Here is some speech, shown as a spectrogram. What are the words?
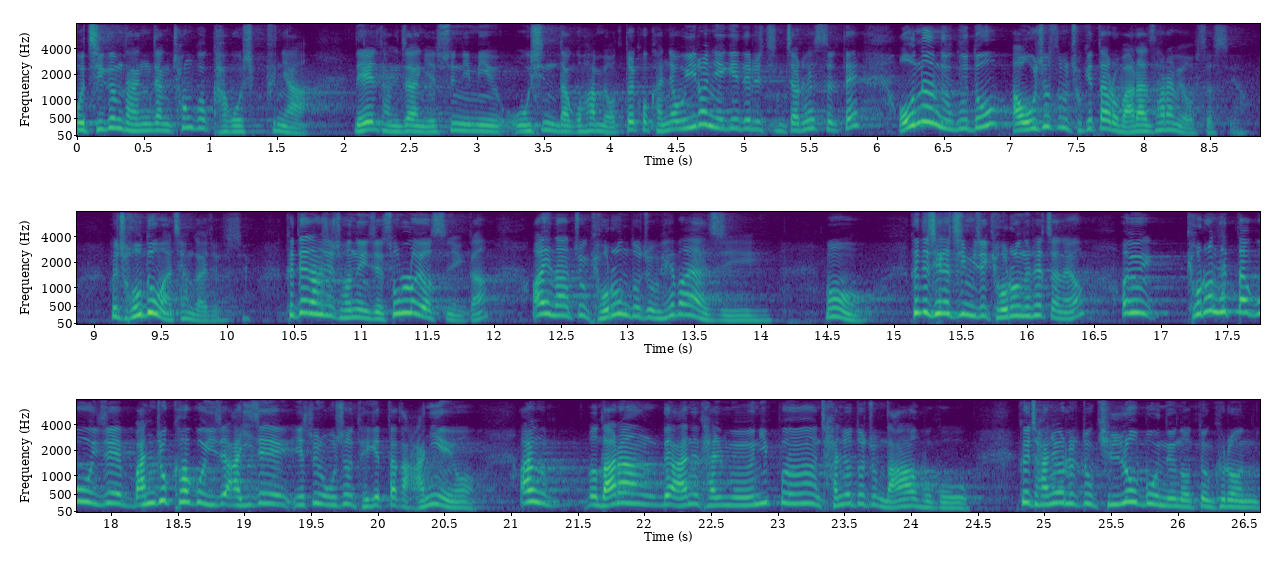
뭐 지금 당장 천국 가고 싶으냐? 내일 당장 예수님이 오신다고 하면 어떨 것 같냐? 뭐 이런 얘기들을 진짜로 했을 때 어느 누구도 아 오셨으면 좋겠다고 말한 사람이 없었어요. 저도 마찬가지였어요. 그때 당시 저는 이제 솔로였으니까 아니 나 좀 결혼도 좀 해봐야지. 어. 근데 제가 지금 이제 결혼을 했잖아요. 아유, 결혼했다고 이제 만족하고 이제 아 이제 예수님 오셔도 되겠다가 아니에요. 아유 너 나랑 내 아내 닮은 이쁜 자녀도 좀 낳아보고 그 자녀를 또 길러보는 어떤 그런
